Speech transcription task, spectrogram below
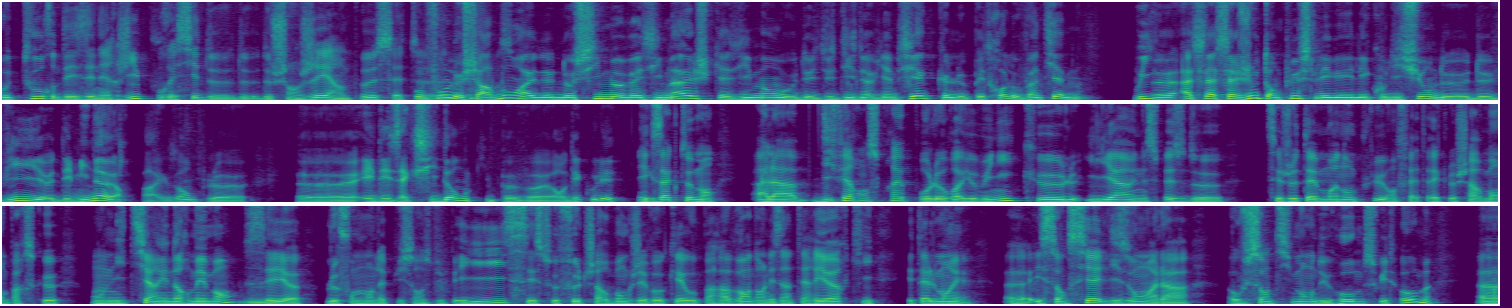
autour des énergies pour essayer de, changer un peu cette... Au fond, le charbon a une aussi mauvaise image quasiment au, du 19e siècle que le pétrole au 20e. Oui. à cela s'ajoutent en plus les, conditions de, de, vie des mineurs, par exemple. Euh, et des accidents qui peuvent euh, en découler. Exactement. À la différence près pour le Royaume-Uni qu'il y a une espèce de... C'est je t'aime moi non plus en fait avec le charbon parce qu'on y tient énormément. Mmh. C'est euh, le fondement de la puissance du pays. C'est ce feu de charbon que j'évoquais auparavant dans les intérieurs qui est tellement essentiel, disons, à la, au sentiment du home sweet home.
